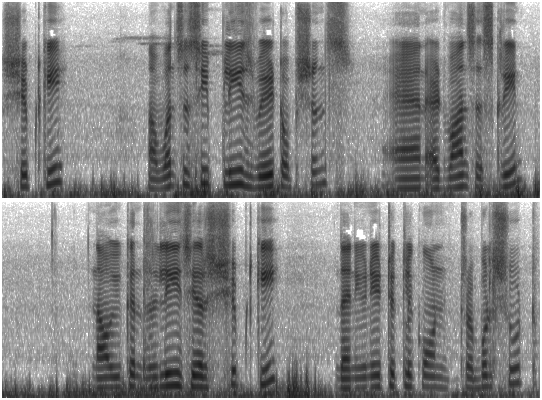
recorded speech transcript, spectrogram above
shift key. Now once you see please wait options and advanced screen now you can release your shift key then you need to click on troubleshoot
